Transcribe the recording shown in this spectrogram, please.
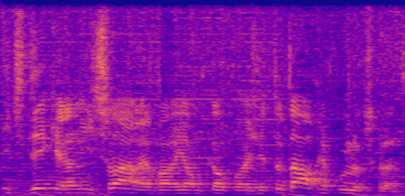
iets dikker en iets zwaardere variant kopen als je totaal geen pull-ups kunt.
